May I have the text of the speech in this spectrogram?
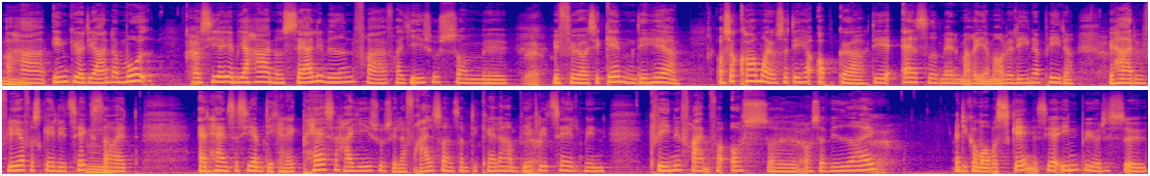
mm. og har indgjort de andre mod, og siger, jamen jeg har noget særlig viden fra, fra Jesus, som øh, Ja. ja. vil føre os igennem det her. Og så kommer jo så det her opgør, det er altid mellem Maria Magdalene og Peter. Vi har det jo flere forskellige tekster, mm. at, at han så siger, at det kan da ikke passe, har Jesus, eller frelseren, som de kalder ham, virkelig ja. talt med en kvinde frem for os, og, og så videre, ikke? Ja. At de kommer op og skændes her indbyrdes, øh, ja.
